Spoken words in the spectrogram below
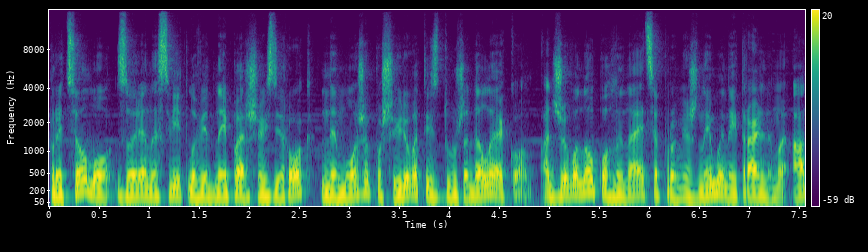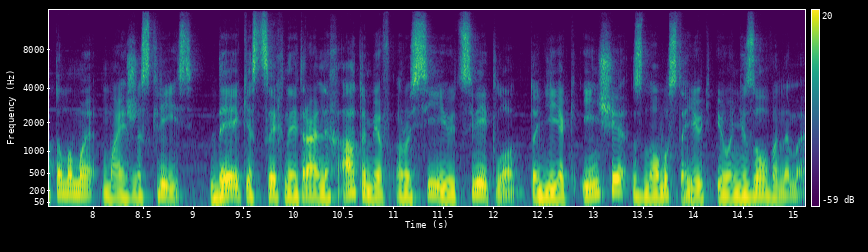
При цьому зоряне світло від найперших зірок не може поширюватись дуже далеко, адже воно поглинається проміжними нейтральними атомами майже скрізь. Деякі з цих нейтральних атомів розсіюють світло, тоді як інші знову стають іонізованими.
